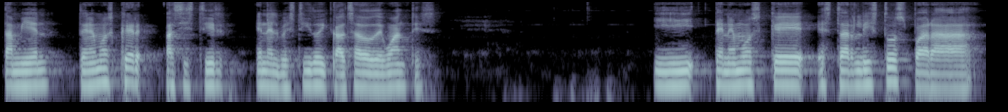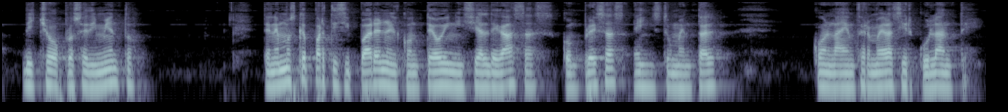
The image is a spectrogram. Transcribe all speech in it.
También tenemos que asistir en el vestido y calzado de guantes y tenemos que estar listos para dicho procedimiento. Tenemos que participar en el conteo inicial de gasas, compresas e instrumental con la enfermera circulante.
